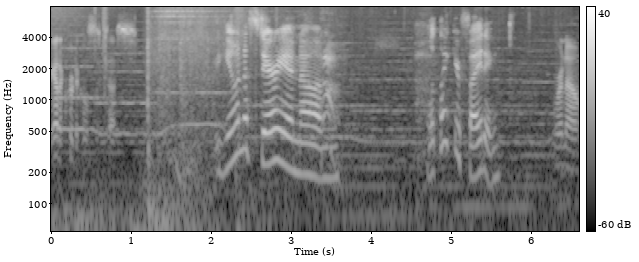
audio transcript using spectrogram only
Having a, I got a critical success. You and Astarion, um, look like you're fighting. We're no,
